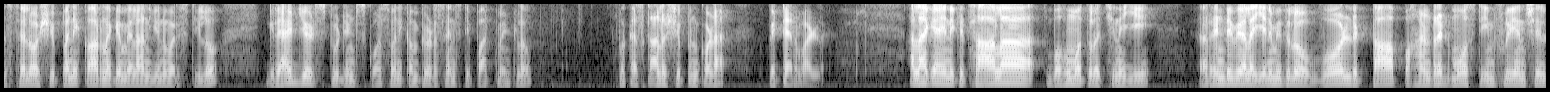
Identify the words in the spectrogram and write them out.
ఫెలోషిప్ అని కార్నగీ మెలాన్ యూనివర్సిటీలో గ్రాడ్యుయేట్ స్టూడెంట్స్ కోసమని కంప్యూటర్ సైన్స్ డిపార్ట్మెంట్లో ఒక స్కాలర్షిప్ని కూడా పెట్టారు వాళ్ళు. అలాగే ఆయనకి చాలా బహుమతులు వచ్చినాయి. రెండు వేల ఎనిమిదిలో world top hundred most influential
